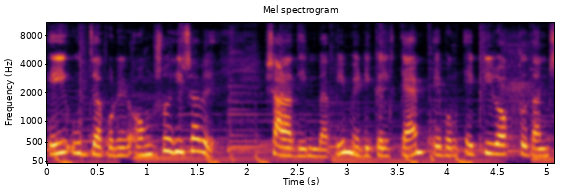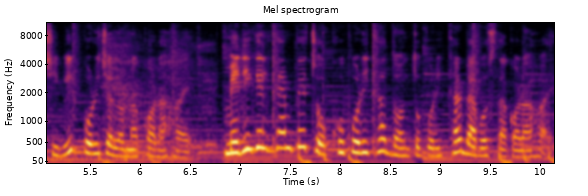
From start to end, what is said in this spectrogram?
এই উদযাপনের অংশ হিসাবে সারাদিনব্যাপী মেডিকেল ক্যাম্প এবং একটি রক্তদান শিবির পরিচালনা করা হয়। মেডিকেল ক্যাম্পে চক্ষু পরীক্ষা, দন্ত পরীক্ষার ব্যবস্থা করা হয়।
